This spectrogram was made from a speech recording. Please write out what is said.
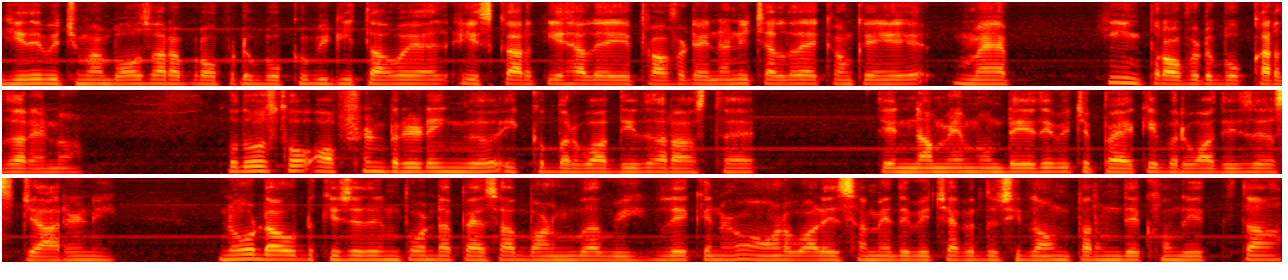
ਜਿਹਦੇ ਵਿੱਚ ਮੈਂ ਬਹੁਤ ਸਾਰਾ ਪ੍ਰੋਫਿਟ ਬੁੱਕ ਵੀ ਕੀਤਾ ਹੋਇਆ ਇਸ ਕਰਕੇ ਹਾਲੇ ਪ੍ਰੋਫਿਟ ਇੰਨਾ ਨਹੀਂ ਚੱਲ ਰਿਹਾ ਕਿਉਂਕਿ ਮੈਂ ਹੀ ਪ੍ਰੋਫਿਟ ਬੁੱਕ ਕਰਦਾ ਰਹਿਣਾ ਤੋ ਦੋਸਤੋ ਆਪਸ਼ਨ ਟ੍ਰੇਡਿੰਗ ਇੱਕ ਬਰਬਾਦੀ ਦਾ ਰਸਤਾ ਹੈ ਤੇ ਨਵੇਂ ਮੁੰਡੇ ਇਹਦੇ ਵਿੱਚ ਪੈ ਕੇ ਬਰਬਾਦੀ ਦੇ ਰਸ ਜਾ ਰਹੇ ਨੇ। ਨੋ ਡਾਊਟ ਕਿਸੇ ਦਿਨ ਤੁਹਾਡਾ ਪੈਸਾ ਬਣੂਗਾ ਵੀ, ਲੇਕਿਨ ਆਉਣ ਵਾਲੇ ਸਮੇਂ ਦੇ ਵਿੱਚ ਅਗਰ ਤੁਸੀਂ ਲੌਂਗ ਟਰਮ ਦੇਖੋਗੇ ਤਾਂ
